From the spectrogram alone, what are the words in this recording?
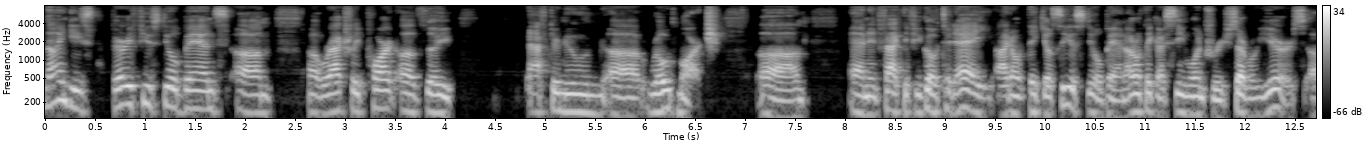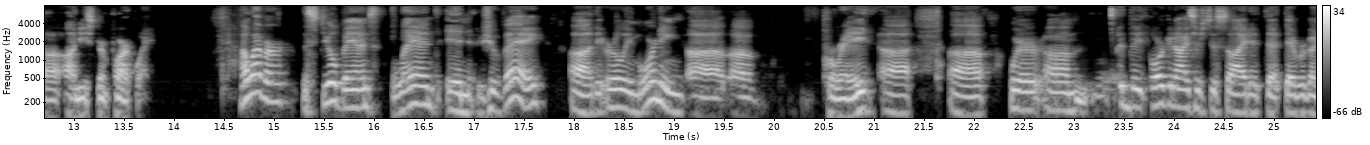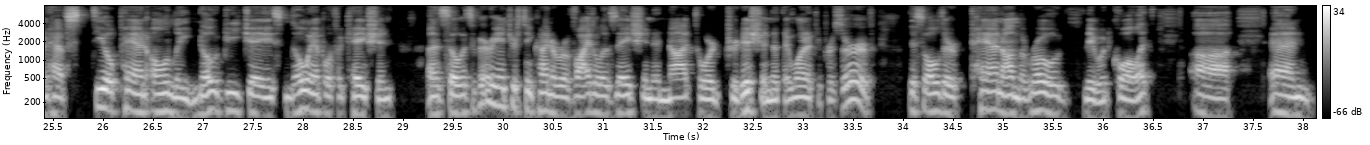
90s, uh, very few steel bands um, uh, were actually part of the afternoon uh, road march. Um, and in fact, if you go today, I don't think you'll see a steel band. I don't think I've seen one for several years on Eastern Parkway. However, the steel bands land in J'ouvert, uh, the early morning uh, uh, parade, uh, uh, where um, the organizers decided that they were going to have steel pan only, no DJs, no amplification. And so it's a very interesting kind of revitalization and nod toward tradition that they wanted to preserve this older pan on the road, they would call it. Uh, and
